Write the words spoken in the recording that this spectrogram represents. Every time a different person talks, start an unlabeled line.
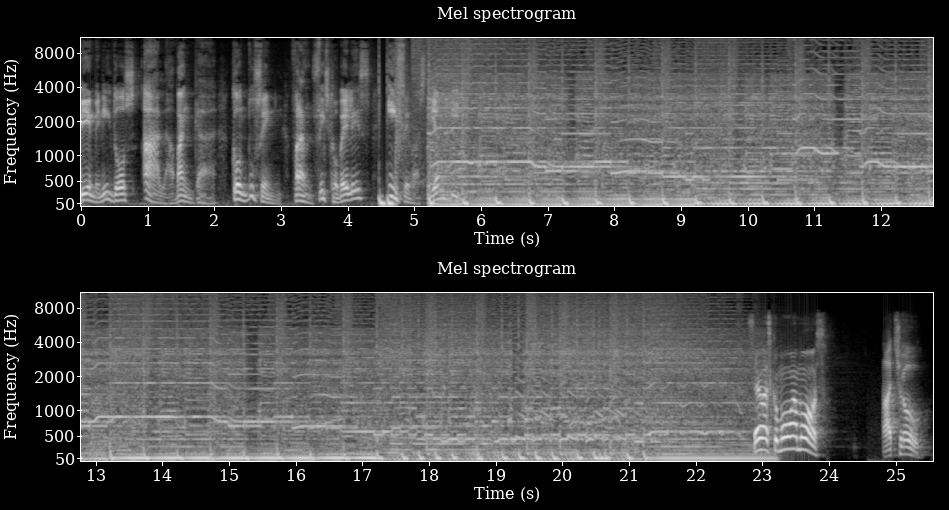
Bienvenidos a La Banca. Conducen Francisco Vélez y Sebastián.
Sebas, ¿cómo vamos?
Hacho,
